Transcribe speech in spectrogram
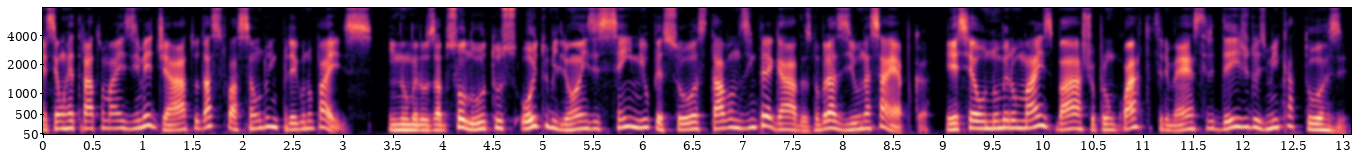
esse é um retrato mais imediato da situação do emprego no país. Em números absolutos, 8 milhões e 100 mil pessoas estavam desempregadas no Brasil nessa época. Esse é o número mais baixo para um quarto trimestre desde 2014.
